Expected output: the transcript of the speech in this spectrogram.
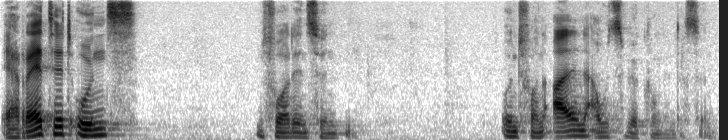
Er rettet uns vor den Sünden und von allen Auswirkungen der Sünden.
